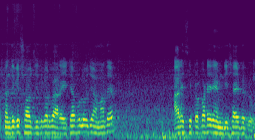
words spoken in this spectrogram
আপনাদেরকে সহযোগিতা করবে আর এটা হলো যে আমাদের আর এসি প্রপার্টির এমডি সাহেবের রুম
